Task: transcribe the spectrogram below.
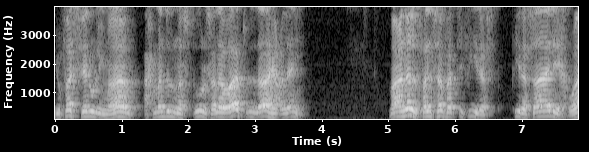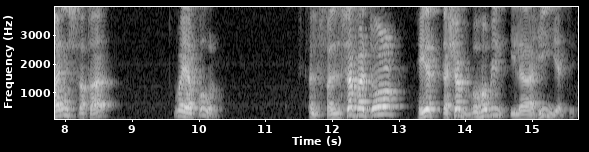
يفسر الإمام أحمد المستور صلوات الله عليه. معنى الفلسفة في في رسائل إخوان الصفاء ويقول الفلسفة هي التشبه بالإلهية.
